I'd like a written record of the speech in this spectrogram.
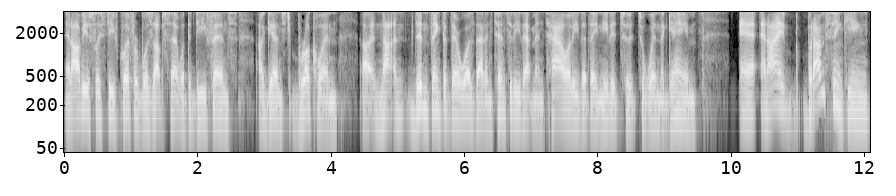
And obviously, Steve Clifford was upset with the defense against Brooklyn. Uh, not didn't think that there was that intensity, that mentality that they needed to to win the game. And, and I, but I'm thinking,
